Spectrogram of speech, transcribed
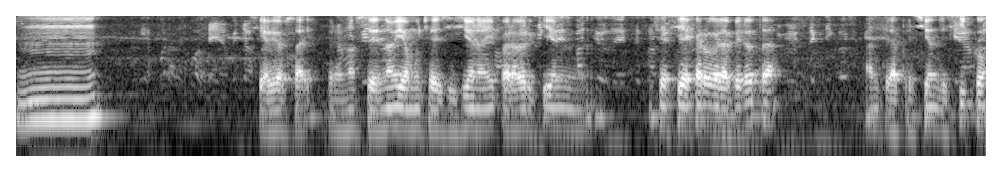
Mm, sí había offside, pero no sé, no había mucha decisión ahí para ver quién se hacía cargo de la pelota ante la presión de Zico.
